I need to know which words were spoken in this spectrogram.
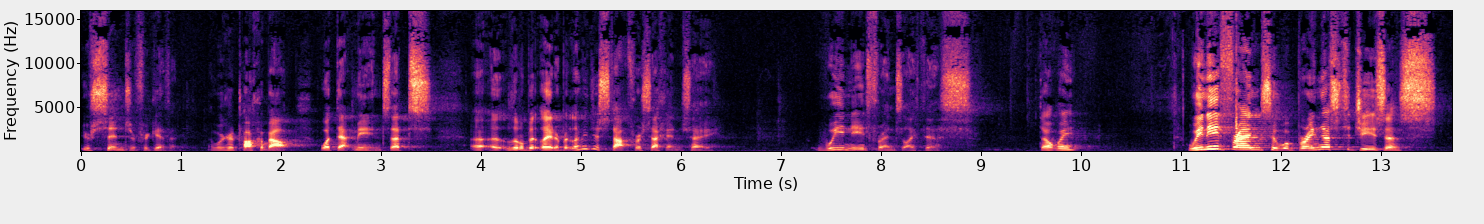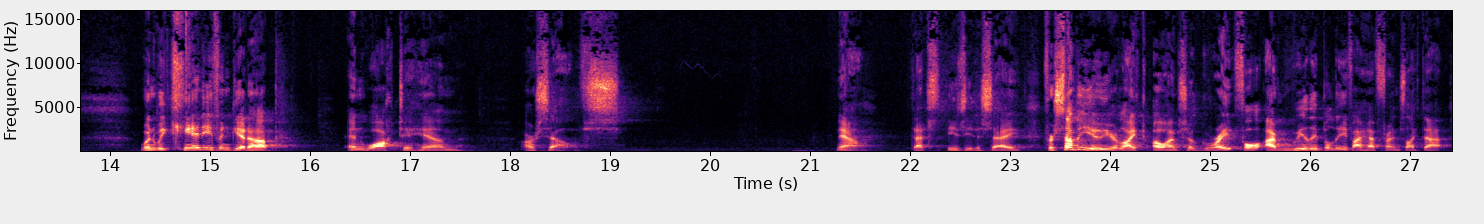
your sins are forgiven. And we're going to talk about what that means. That's uh, a little bit later. But let me just stop for a second and say, we need friends like this don't we? We need friends who will bring us to Jesus when we can't even get up and walk to Him ourselves. Now, that's easy to say. For some of you, you're like, oh, I'm so grateful. I really believe I have friends like that.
